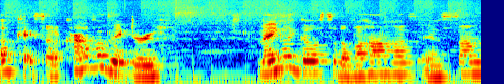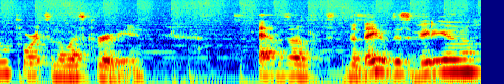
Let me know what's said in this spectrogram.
Okay, so the Carnival Victory mainly goes to the Bahamas and some ports in the West Caribbean. As of the date of this video,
